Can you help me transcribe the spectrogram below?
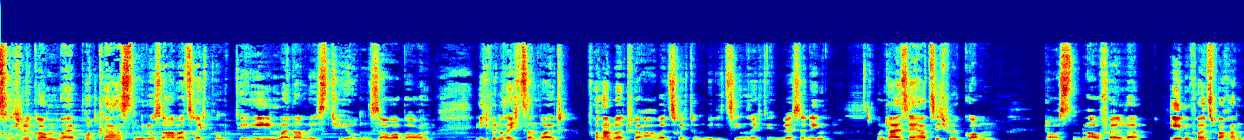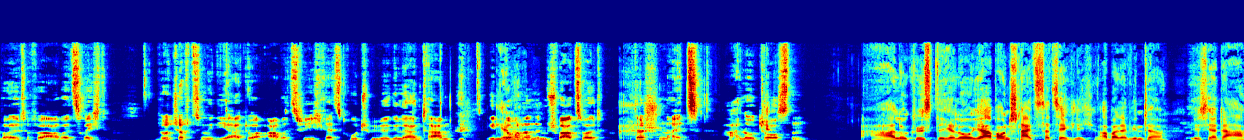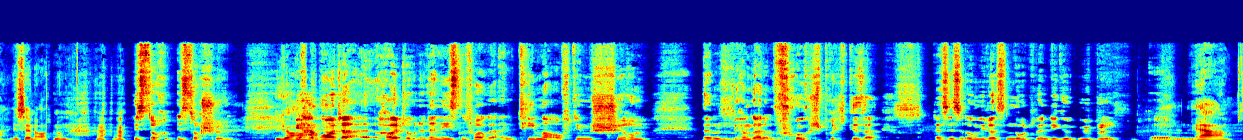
Herzlich willkommen bei podcast-arbeitsrecht.de. Mein Name ist Jürgen Sauerborn. Ich bin Rechtsanwalt, Fachanwalt für Arbeitsrecht und Medizinrecht in Wesseling und heiße herzlich willkommen Thorsten Blaufelder, ebenfalls Fachanwalt für Arbeitsrecht, Wirtschaftsmediator, Arbeitsfähigkeitscoach, wie wir gelernt haben, in genau. Dornland im Schwarzwald. Da schneit's. Hallo Thorsten. Hallo, grüß dich, hallo. Ja, bei uns schneit's tatsächlich, aber der Winter ist ja da, ist ja in Ordnung. ist doch, ist doch schön. Ja. Wir haben heute, heute und in der nächsten Folge ein Thema auf dem Schirm. Ähm, wir haben gerade im Vorgespräch gesagt, das ist irgendwie das notwendige Übel. Ähm, ja.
